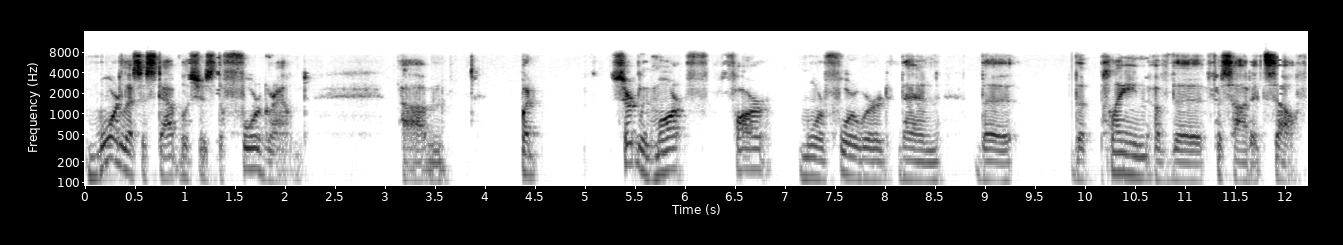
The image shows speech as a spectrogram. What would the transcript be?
more or less establishes the foreground, um, but certainly more far more forward than the the plane of the facade itself.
